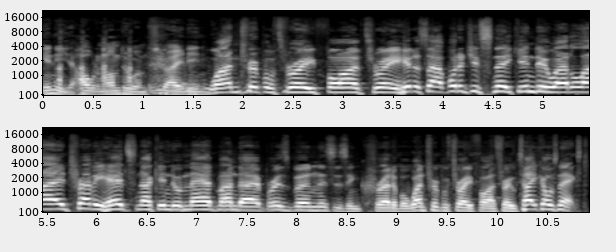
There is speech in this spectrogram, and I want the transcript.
in here holding on to him straight in. One triple three five three. Hit us up. What did you sneak into Adelaide? Travie Head snuck into a Mad Monday at Brisbane. This is incredible. One triple three five three. We'll take calls next.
